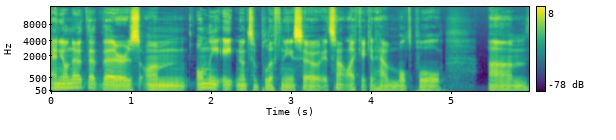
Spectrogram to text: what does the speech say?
And you'll note that there's um, only eight notes of polyphony, so it's not like it can have multiple um,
